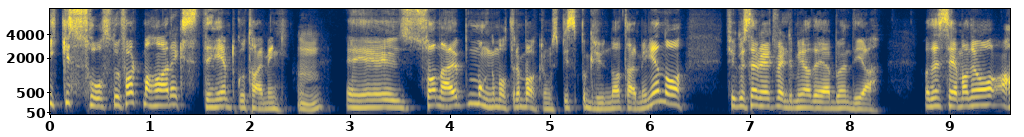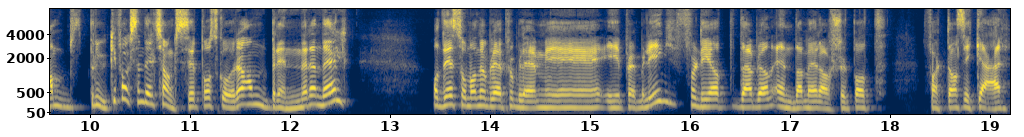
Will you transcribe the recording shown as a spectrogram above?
ikke så stor fart, men han har ekstremt god timing. Mm. Eh, så han er jo på mange måter en bakromspiss pga. timingen, og fikk jo servert veldig mye av det i Buendia. Og det ser man jo, Han bruker faktisk en del sjanser på å skåre, han brenner en del. Og det så man jo ble et problem i, i Premier League, fordi at der ble han enda mer avslørt på at farta hans ikke er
